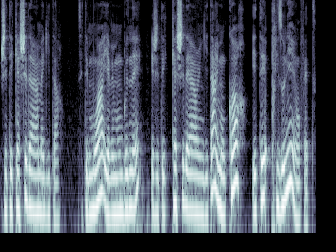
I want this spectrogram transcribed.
j'étais caché derrière ma guitare. C'était moi, il y avait mon bonnet, et j'étais caché derrière une guitare, et mon corps était prisonnier, en fait.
